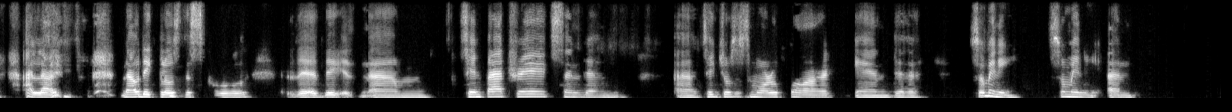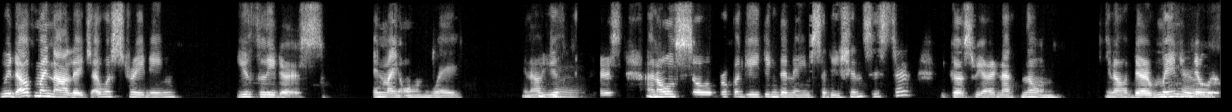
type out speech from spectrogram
alive. now they closed the school the, the um, St. Patrick's and then uh, St. Joseph's Memorial Park and uh, so many, so many. And without my knowledge, I was training youth leaders in my own way, you know, youth leaders, and also propagating the name Salesian Sister because we are not known. You know, there are many, there were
